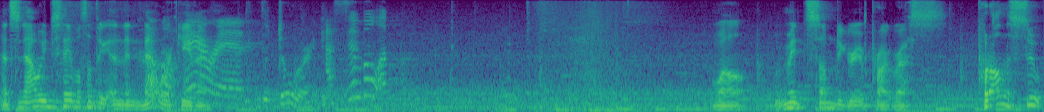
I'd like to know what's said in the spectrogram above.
And so now we disable something in the network, oh, even. ARID. The door A symbol of. Well, we made some degree of progress. Put on the suit.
